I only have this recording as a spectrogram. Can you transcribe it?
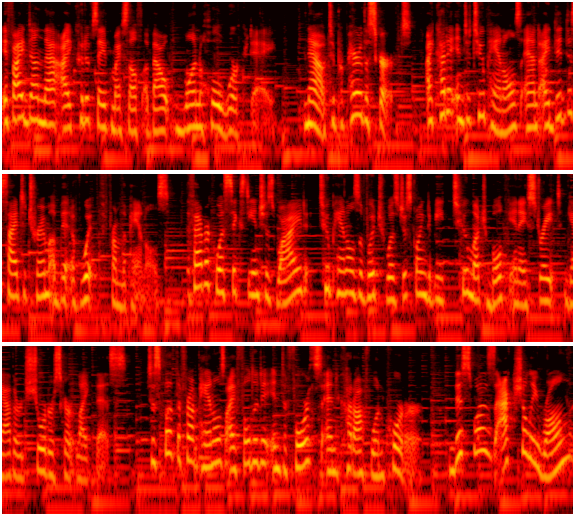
If I'd done that, I could have saved myself about one whole workday. Now, to prepare the skirt. I cut it into two panels, and I did decide to trim a bit of width from the panels. The fabric was 60 inches wide, two panels of which was just going to be too much bulk in a straight, gathered, shorter skirt like this. To split the front panels, I folded it into fourths and cut off one quarter. This was actually wrong.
